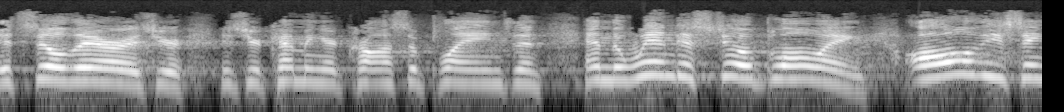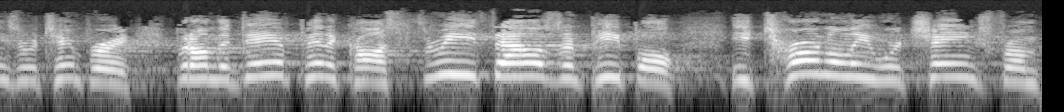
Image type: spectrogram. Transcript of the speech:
It's still there as you're, as you're coming across the plains, and, and the wind is still blowing. All of these things were temporary. But on the day of Pentecost, 3,000 people eternally were changed from,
